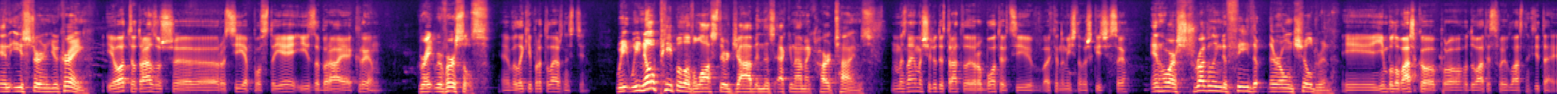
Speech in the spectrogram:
in eastern Ukraine. І от одразу ж е, Росія повстає і забирає Крим. Great reversals. Е, Великі протилежності. We, we know people have lost their job in this economic hard times Ми знаємо, що люди втратили роботи в ці економічно важкі часи, and who are struggling to feed the, their own children. і їм було важко прогодувати своїх власних дітей.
